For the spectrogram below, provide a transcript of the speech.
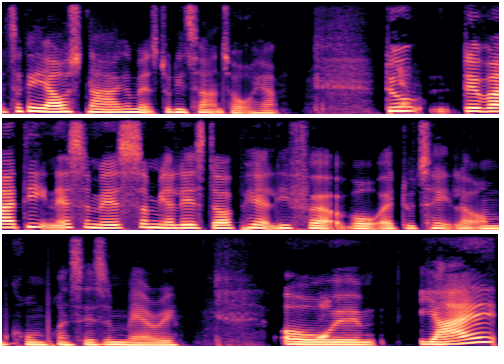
Men så kan jeg jo snakke, mens du lige tager en tår her. Du, ja. det var din sms, som jeg læste op her lige før, hvor at du taler om kronprinsesse Mary. Og ja. øh, jeg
